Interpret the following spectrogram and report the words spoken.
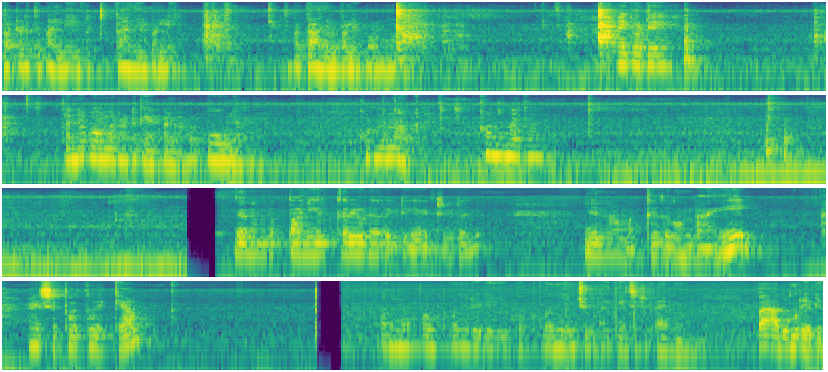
തൊട്ടടുത്ത് പള്ളിയുണ്ട്. കാഞ്ഞൂർ പള്ളി അപ്പോൾ കാഞ്ഞൂർ പള്ളി പോകുന്നു ആയിക്കോട്ടെ. തന്നെ പോകാൻ പറഞ്ഞിട്ട് കേൾക്കണ്ട. അപ്പോൾ പോവില്ല. കൊണ്ടുവന്നാക്കാം കൊണ്ടുവന്നാക്കാം ഇത് നമ്മുടെ പനീർ കറി ഇവിടെ റെഡി ആയിട്ടുണ്ട്. ഇനി നമുക്കിത് കൊണ്ടായി മേശപ്പുറത്ത് വയ്ക്കാം അപ്പോൾ നമ്മുടെ പോപ്കോൺ റെഡി പോപ്കോൺ ഞാൻ ചൂടാക്കി വെച്ചിട്ടുണ്ടായിരുന്നു. അപ്പോൾ അതും റെഡി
